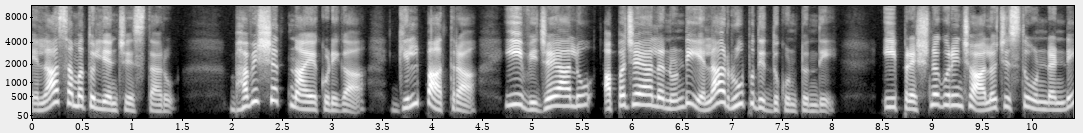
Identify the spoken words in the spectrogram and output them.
ఎలా సమతుల్యం చేస్తారు? భవిష్యత్ నాయకుడిగా గిల్ పాత్ర ఈ విజయాలు అపజయాల నుండి ఎలా రూపుదిద్దుకుంటుంది? ఈ ప్రశ్న గురించి ఆలోచిస్తూ ఉండండి.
